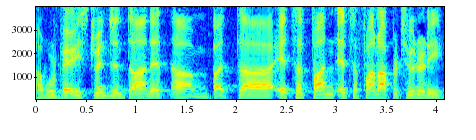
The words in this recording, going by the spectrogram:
Uh, we're very stringent on it, um, but uh, it's a fun it's a fun opportunity.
